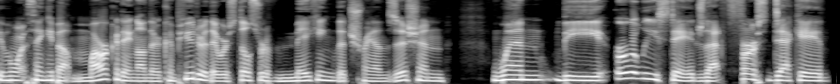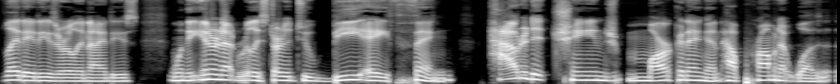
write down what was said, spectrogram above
People weren't thinking about marketing on their computer. They were still sort of making the transition when the early stage, that first decade, late 80s, early 90s, when the internet really started to be a thing, how did it change marketing and how prominent was it?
